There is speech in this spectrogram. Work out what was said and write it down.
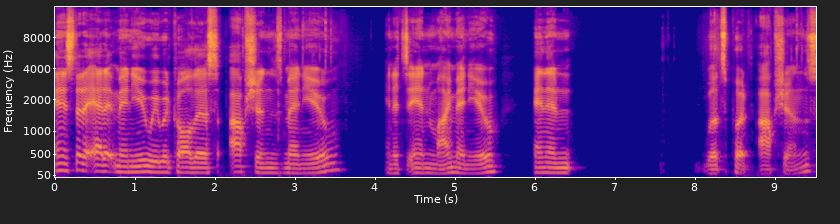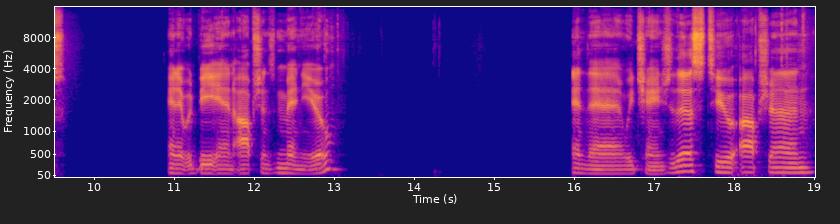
And instead of edit menu, we would call this options menu, and it's in my menu. And then let's put options, and it would be in options menu. And then we change this to option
